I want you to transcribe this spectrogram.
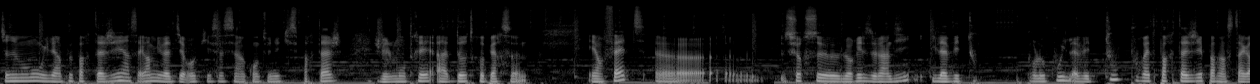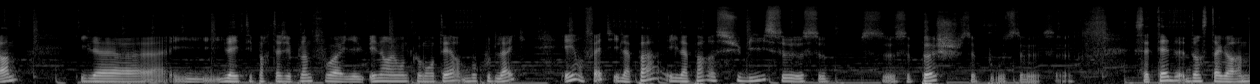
Partir du moment où il est un peu partagé, Instagram il va se dire ok ça c'est un contenu qui se partage, je vais le montrer à d'autres personnes. Et en fait, euh, sur ce, le Reels de lundi, il avait tout. Pour le coup, il avait tout pour être partagé par Instagram. Il a, été partagé plein de fois, il y a eu énormément de commentaires, beaucoup de likes, et en fait, il n'a pas, il a pas subi ce, ce, ce, push, ce, cette aide d'Instagram.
